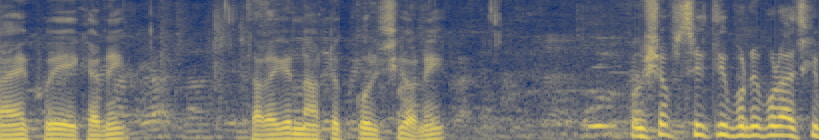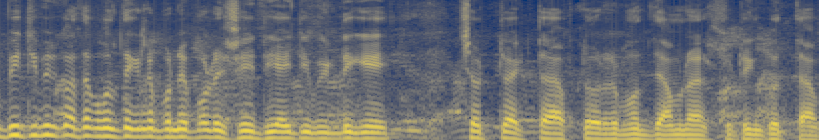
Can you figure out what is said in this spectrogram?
নায়ক হয়ে এখানে, তার আগে নাটক করেছি অনেক। ওইসব স্মৃতি মনে পড়ে। আজকে বিটিভির কথা বলতে গেলে মনে পড়ে সেই ডিআইটি বিল্ডিংয়ে ছোট্ট একটা ফ্লোরের মধ্যে আমরা শুটিং করতাম।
